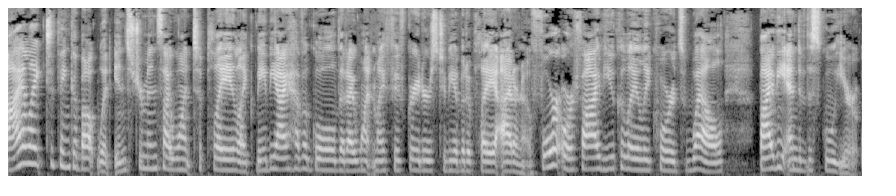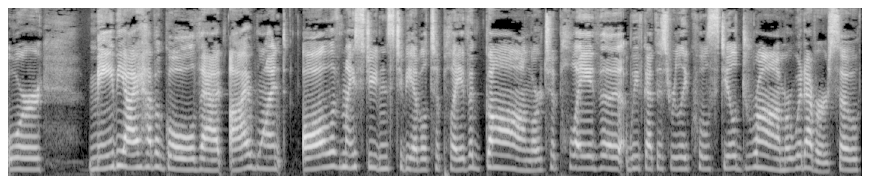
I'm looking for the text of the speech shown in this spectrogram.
I like to think about what instruments I want to play. Like maybe I have a goal that I want my fifth graders to be able to play, I don't know, four or five ukulele chords well by the end of the school year. Or maybe I have a goal that I want all of my students to be able to play the gong or to play the, we've got this really cool steel drum or whatever. So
